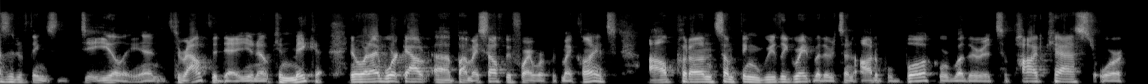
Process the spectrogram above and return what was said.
positive things daily and throughout the day, you know, can make it. You know, when I work out uh, by myself before I work with my clients, I'll put on something really great, whether it's an audible book or whether it's a podcast or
